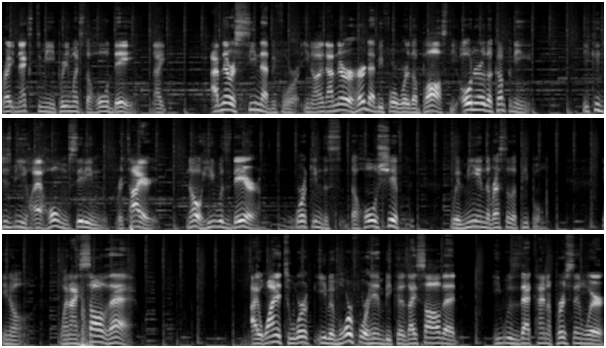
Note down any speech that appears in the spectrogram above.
right next to me pretty much the whole day. Like I've never seen that before. You know, I've never heard that before where the boss, the owner of the company, he could just be at home sitting retired. No, he was there working the, the whole shift with me and the rest of the people. You know, when I saw that, I wanted to work even more for him because I saw that he was that kind of person where,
